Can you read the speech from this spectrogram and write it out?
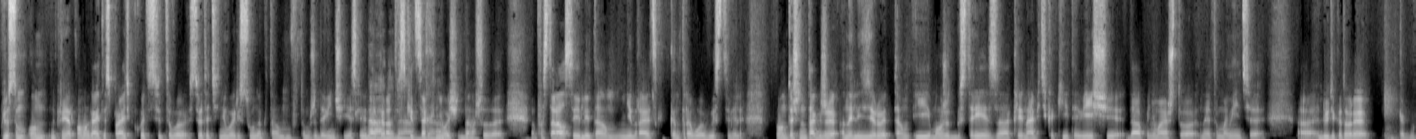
Плюсом он, например, помогает исправить какой-то световой, светотеневой рисунок там в том же да если да, операторский да, цех да, не очень да. там что-то постарался или там не нравится, как контровой выставили. Он точно так же анализирует там и может быстрее заклинапить какие-то вещи, да, понимая, что на этом моменте люди, которые как бы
